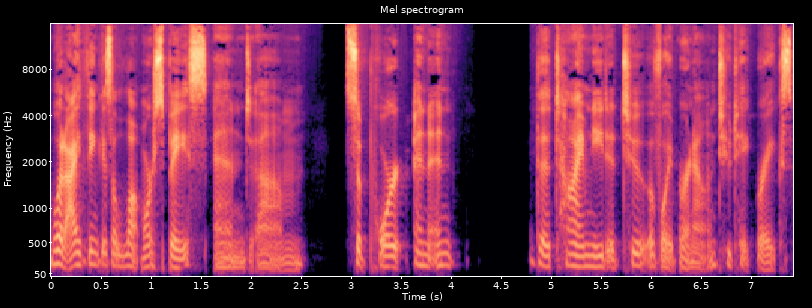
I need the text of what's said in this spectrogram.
what I think is a lot more space and um, support and, and the time needed to avoid burnout and to take breaks.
